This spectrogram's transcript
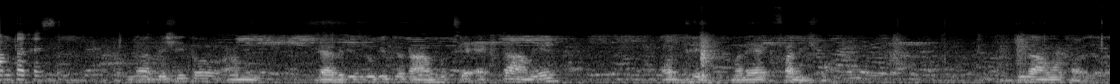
আমটা খাইছো? না বেশি তো আম। ডায়াবেটিস রোগীর জন্য আম হচ্ছে একটা আমের অর্ধেক মানে এক ফালি সমান। পুরো আমও খাওয়া যাবে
